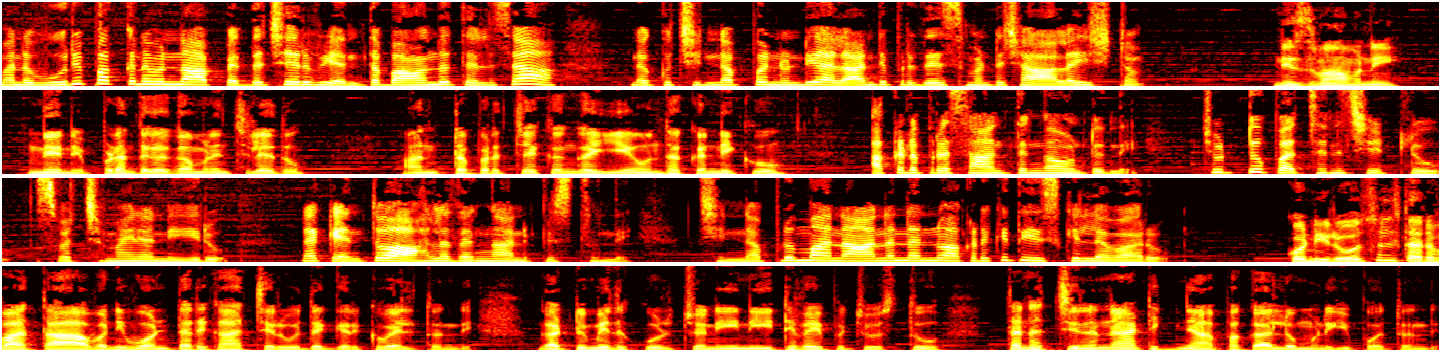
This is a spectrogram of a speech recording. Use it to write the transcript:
మన ఊరి పక్కన ఉన్న ఆ పెద్ద చెరువు ఎంత బాగుందో తెలుసా? నాకు చిన్నప్పటి నుండి అలాంటి ప్రదేశం అంటే చాలా ఇష్టం. నిజమా అవని? నేనెప్పుడంతగా గమనించలేదు. అంత ప్రత్యేకంగా ఏముందక్క నీకు? అక్కడ ప్రశాంతంగా ఉంటుంది. చుట్టూ పచ్చని చెట్లు స్వచ్ఛమైన నీరు. నాకెంతో ఆహ్లాదంగా అనిపిస్తుంది. చిన్నప్పుడు మా నాన్న నన్ను అక్కడికి తీసుకెళ్ళేవారు. కొన్ని రోజుల తర్వాత అవని ఒంటరిగా చెరువు దగ్గరకు వెళ్తుంది. గట్టు మీద కూర్చొని నీటి వైపు చూస్తూ తన చిన్ననాటి జ్ఞాపకాల్లో మునిగిపోతుంది.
